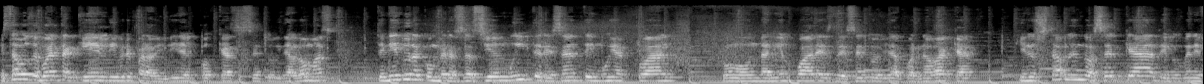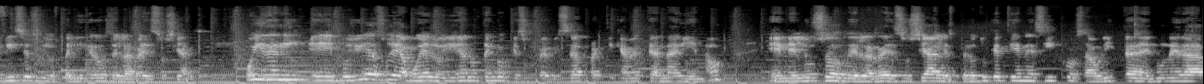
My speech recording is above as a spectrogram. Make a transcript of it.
Estamos de vuelta aquí en Libre para Vivir, el podcast de Centro Vida Lomas, teniendo una conversación muy interesante y muy actual con Daniel Juárez de Centro de Vida Cuernavaca, quien nos está hablando acerca de los beneficios y los peligros de las redes sociales. Oye, Dani, eh, pues yo ya soy abuelo, yo ya no tengo que supervisar prácticamente a nadie, ¿no? En el uso de las redes sociales, pero tú que tienes hijos ahorita en una edad,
